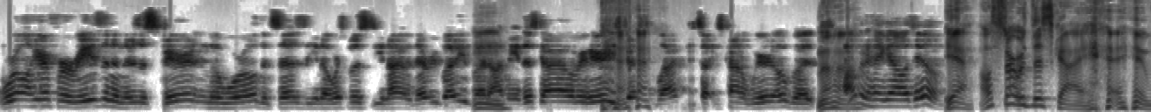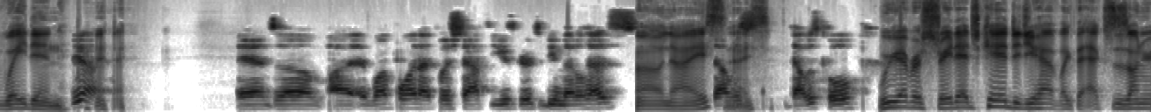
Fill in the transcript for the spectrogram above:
we're all here for a reason, and there's a spirit in the world that says you know we're supposed to unite with everybody. But Mm. I mean, this guy over here, he's dressed in black. He's, he's kind of weirdo, but Uh-huh. I'm gonna hang out with him. Yeah, I'll start with this guy. Wade in. Yeah. And um, I, at one point, I pushed half the youth group to be metalheads. Oh, nice, That was- That was cool. Were you ever a straight edge kid? Did you have like the X's on your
